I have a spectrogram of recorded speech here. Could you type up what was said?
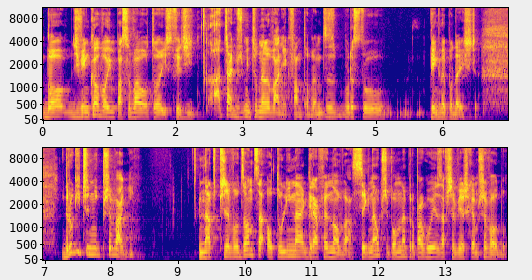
Bo dźwiękowo im pasowało to i stwierdzili, a tak brzmi tunelowanie kwantowe. No to jest po prostu piękne podejście. Drugi czynnik przewagi. Nadprzewodząca otulina grafenowa. Sygnał, przypomnę, propaguje zawsze wierzchem przewodu.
